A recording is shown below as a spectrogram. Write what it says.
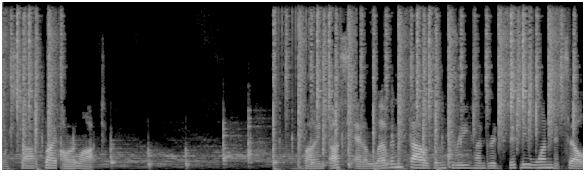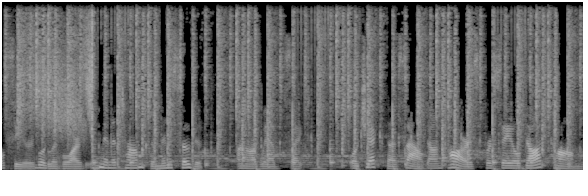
or stop by our lot. Find us at 11351 Excelsior Boulevard in Minnetonka, Minnesota on our website or check us out on carsforsale.com.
